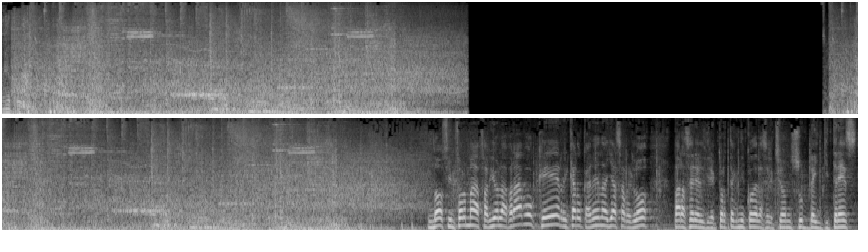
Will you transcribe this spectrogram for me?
No lo puedo creer. Nos informa Fabiola Bravo que Ricardo Canena ya se arregló para ser el director técnico de la selección sub-23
